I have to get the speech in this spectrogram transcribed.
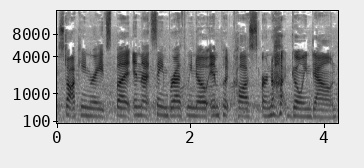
stocking rates, but in that same breath, we know input costs are not going down.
